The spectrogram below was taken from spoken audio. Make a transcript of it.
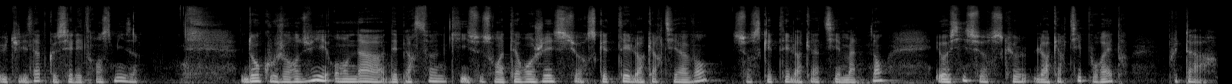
utilisable que si elle est transmise. Donc aujourd'hui, on a des personnes qui se sont interrogées sur ce qu'était leur quartier avant, sur ce qu'était leur quartier maintenant, et aussi sur ce que leur quartier pourrait être plus tard.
